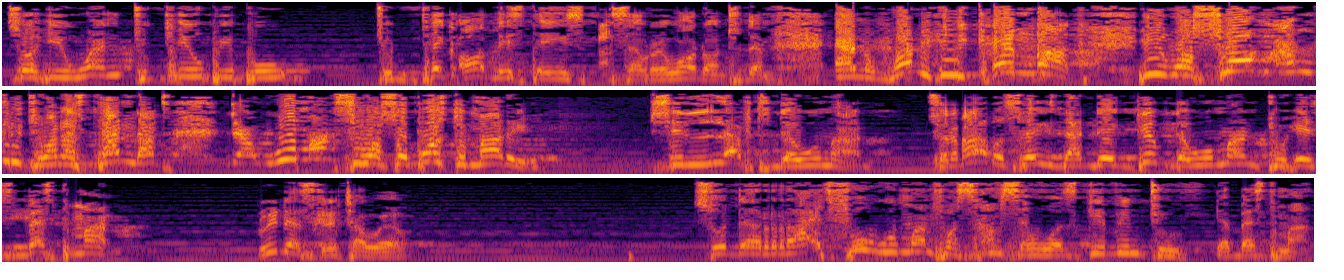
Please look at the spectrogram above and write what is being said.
So he went to kill people to take all these things as a reward unto them. And when he came back, he was so angry to understand that the woman she was supposed to marry, she left the woman. So the Bible says that they gave the woman to his best man. Read the scripture well. So the rightful woman for Samson was given to the best man.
